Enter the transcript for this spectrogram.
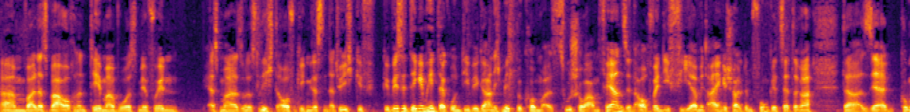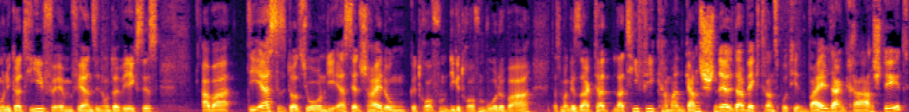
ähm, weil das war auch ein Thema, wo es mir vorhin erstmal so das Licht aufging. Das sind natürlich gewisse Dinge im Hintergrund, die wir gar nicht mitbekommen als Zuschauer am Fernsehen. Auch wenn die FIA mit eingeschaltetem Funk etc. da sehr kommunikativ im Fernsehen unterwegs ist. Aber die erste Situation, die erste Entscheidung, getroffen, die getroffen wurde, war, dass man gesagt hat, Latifi kann man ganz schnell da wegtransportieren, weil da ein Kran steht,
